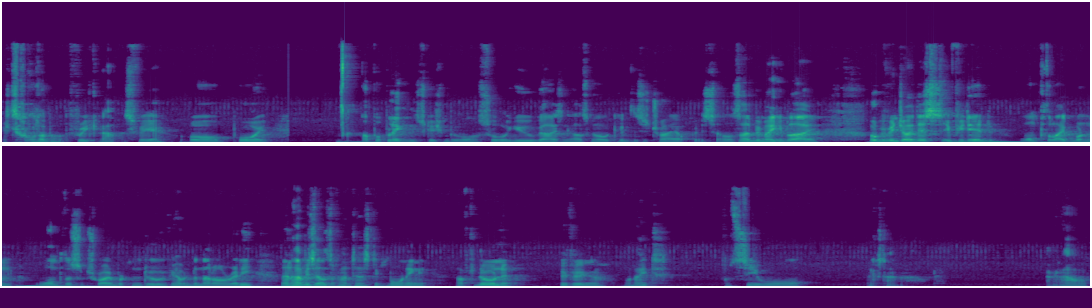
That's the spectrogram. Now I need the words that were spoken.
It's all about the freaking atmosphere. Oh boy. I'll put a link in the description below so you guys and girls can all give this a try out for yourselves. I've been Mikey Blighe. Hope you've enjoyed this. If you did, one for the like button, one for the subscribe button too if you haven't done that already. And have yourselves a fantastic morning, afternoon, evening, or night. I'll see you all next time around. For now.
